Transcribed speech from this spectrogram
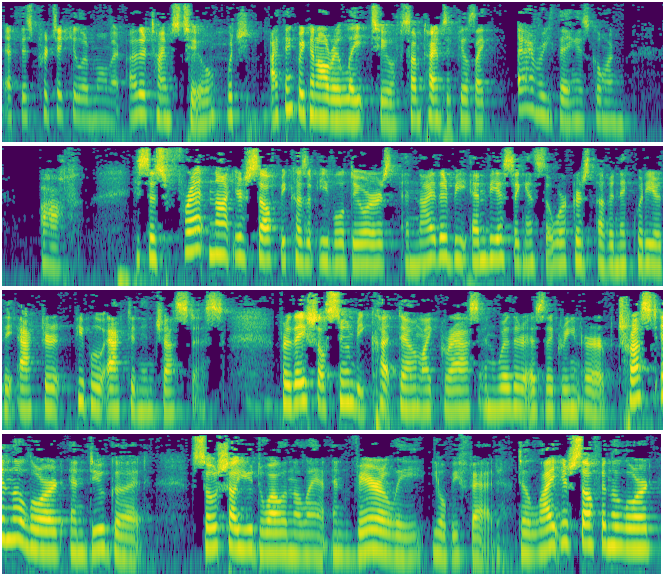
at this particular moment, other times too, which I think we can all relate to. If Sometimes it feels like everything is going off. He says, Fret not yourself because of evildoers, and neither be envious against the workers of iniquity or the actor, people who act in injustice for they shall soon be cut down like grass and wither as the green herb. Trust in the Lord and do good. So shall you dwell in the land, and verily you'll be fed. Delight yourself in the Lord,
